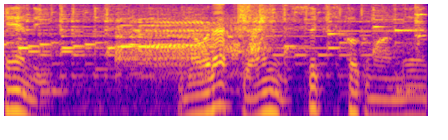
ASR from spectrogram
candy. I know where that's going. Six Pokemon Den.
